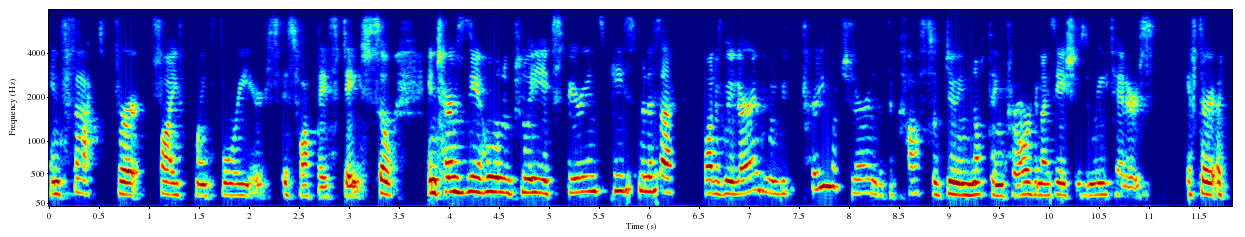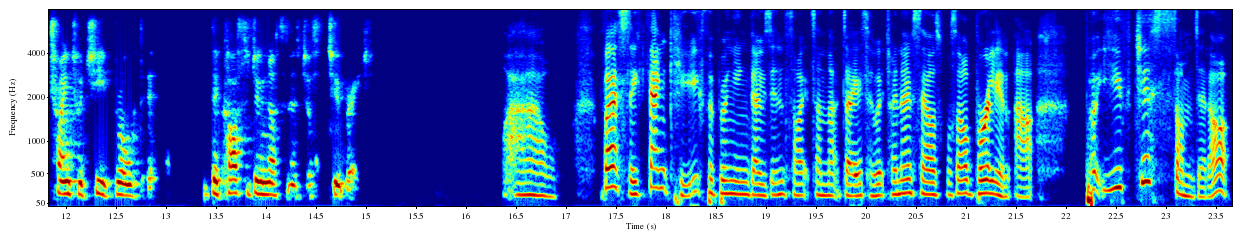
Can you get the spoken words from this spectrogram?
In fact, for 5.4 years is what they state. So, in terms of the whole employee experience piece, Melissa, what have we learned? Well, we've pretty much learned that the cost of doing nothing for organizations and retailers, if they're trying to achieve growth, the cost of doing nothing is just too great. Wow. Firstly, thank you for bringing those insights and that data, which I know Salesforce are brilliant at. But you've just summed it up.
